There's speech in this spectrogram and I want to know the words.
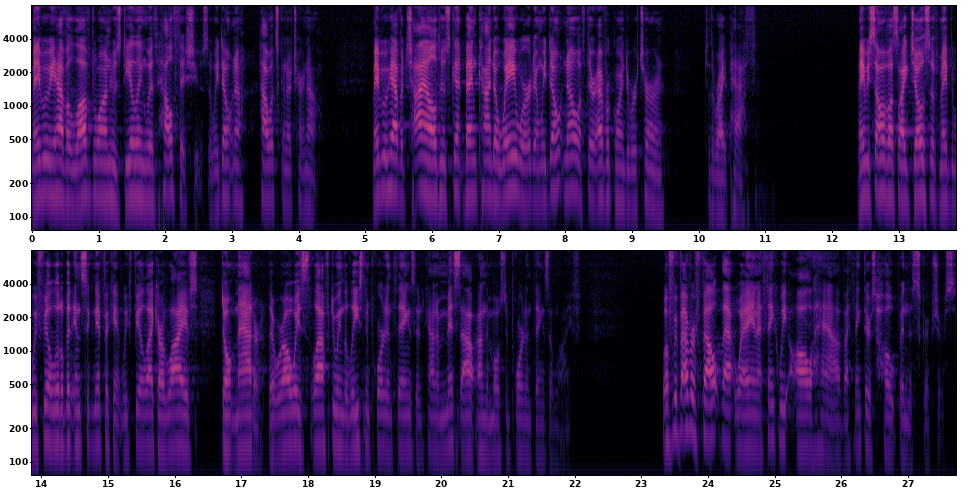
Maybe we have a loved one who's dealing with health issues and we don't know how it's going to turn out. Maybe we have a child who's been kind of wayward and we don't know if they're ever going to return to the right path. Maybe some of us, like Joseph, maybe we feel a little bit insignificant. We feel like our lives don't matter, that we're always left doing the least important things and kind of miss out on the most important things in life. Well, if we've ever felt that way, and I think we all have, I think there's hope in the scriptures.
